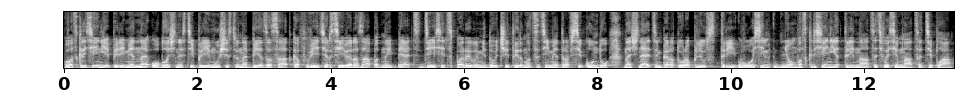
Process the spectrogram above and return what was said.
В воскресенье переменная облачность и преимущественно без осадков, ветер северо-западный 5-10 с порывами до 14 метров в секунду, ночная температура плюс 3-8, днем воскресенье 13-18 тепла.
